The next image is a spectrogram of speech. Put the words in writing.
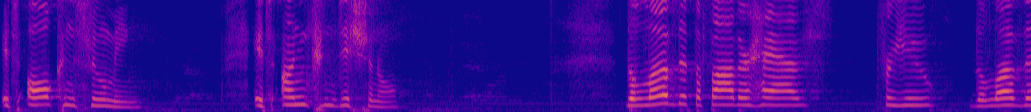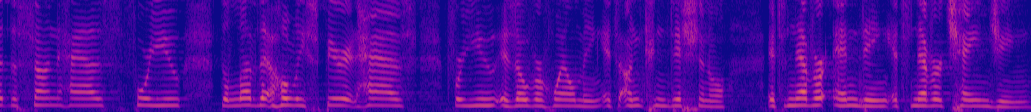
It's all consuming, it's unconditional. The love that the Father has for you the love that the Son has for you, the love that Holy Spirit has for you is overwhelming. It's unconditional. It's never ending. It's never changing.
